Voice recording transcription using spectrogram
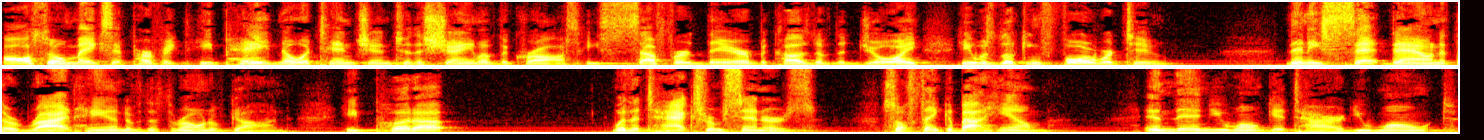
also makes it perfect. He paid no attention to the shame of the cross. He suffered there because of the joy he was looking forward to. Then he sat down at the right hand of the throne of God. He put up with attacks from sinners. So think about him. And then you won't get tired. You won't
